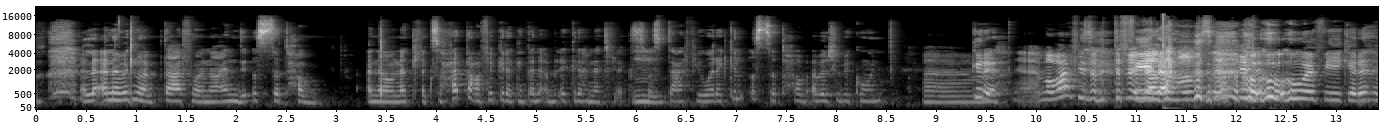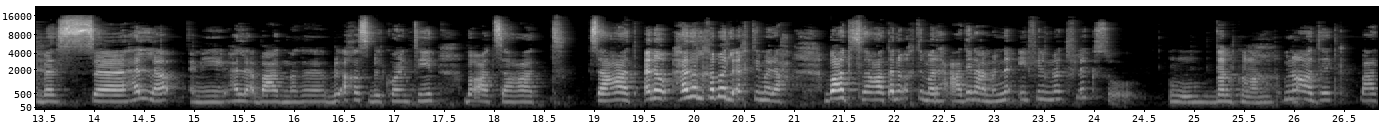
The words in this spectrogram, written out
هلأ أنا مثل ما بتعرفوا إنه عندي قصة حب. أنا ونتفلكس وحتى على فكرة كنت أنا قبل أكره نتفلكس مم. بس بتعرفي ورا كل قصة حب قبل شو بيكون؟ كره. ما بعرف إذا بتفق هو هو في كره. بس هلأ يعني هلأ بعد ما بالأخص بال quarantine بقعد ساعات ساعات. أنا هذا الخبر لأختي مرح بقعد ساعات. أنا وأختي مرح قاعدين عم ننقي فيلم نتفلكس و وبضلكم عم بنقعد هيك بعد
